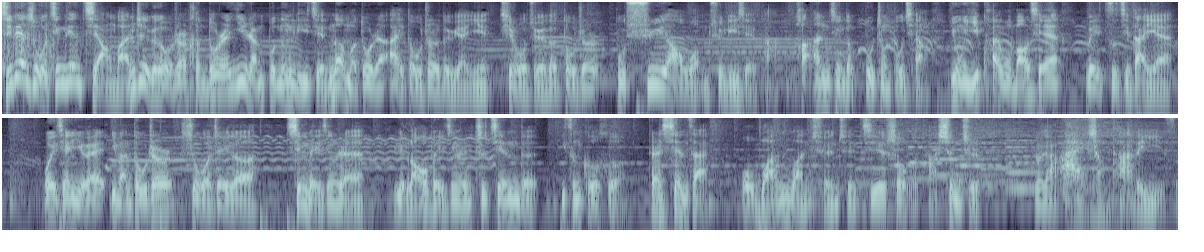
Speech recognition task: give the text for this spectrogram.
即便是我今天讲完这个豆汁儿，很多人依然不能理解那么多人爱豆汁儿的原因。其实我觉得豆汁儿不需要我们去理解它，它安静的不争不抢，用一块五毛钱为自己代言。我以前以为一碗豆汁儿是我这个新北京人与老北京人之间的一层隔阂，但是现在。我完完全全接受了它，甚至有点爱上它的意思。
